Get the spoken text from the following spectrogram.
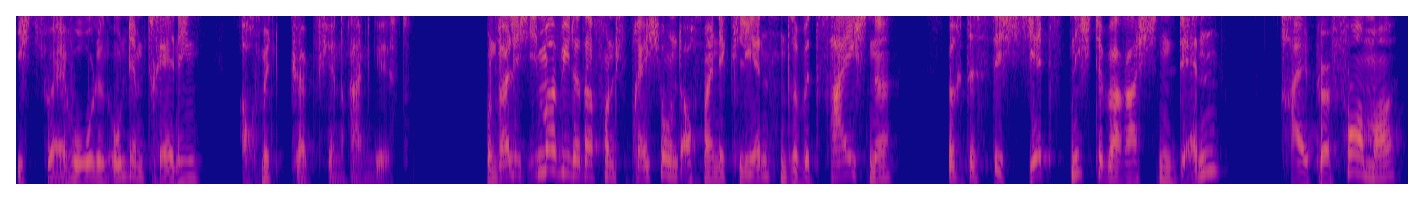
dich zu erholen und im Training auch mit Köpfchen rangehst. Und weil ich immer wieder davon spreche und auch meine Klienten so bezeichne, wird es dich jetzt nicht überraschen, denn High Performer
